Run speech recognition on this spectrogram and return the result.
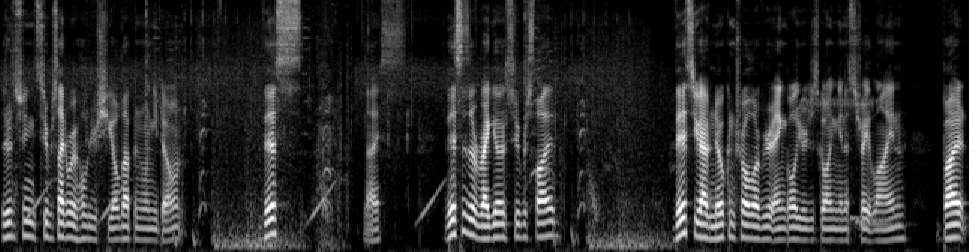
There's between Super Slide where you hold your shield up and when you don't. This, nice. This is a regular Super Slide. This, you have no control over your angle, you're just going in a straight line. But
